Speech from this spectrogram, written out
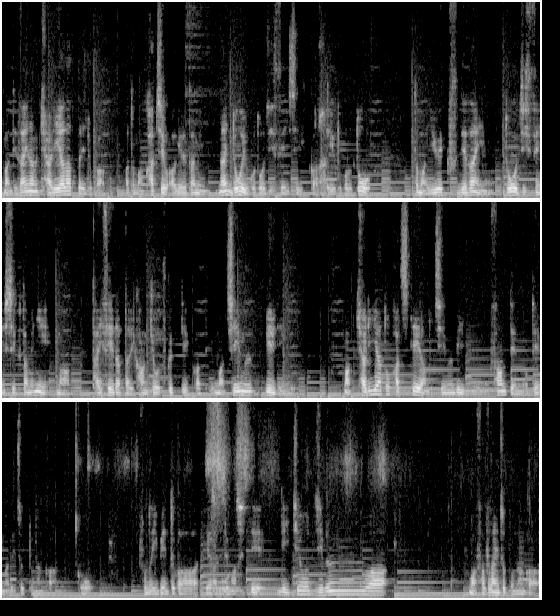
まあ、デザイナーのキャリアだったりとかあとまあ価値を上げるために何どういうことを実践していくかっていうところとあとまあ UX デザインをどう実践していくために、まあ、体制だったり環境を作っていくかっていう、まあ、チームビルディングまあ、キャリアと価値提案とチームビルディングの3点のテーマでちょっとなんかこうそのイベントがやられてましてで一応自分はまあさすがにちょっとなんか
